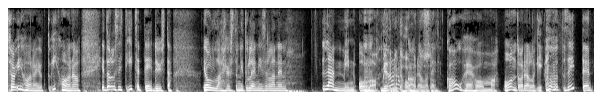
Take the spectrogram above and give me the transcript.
se on ihana juttu, ihanaa. Ja tuollaisista itse tehdyistä joululahjoista niin tulee niin sellainen lämmin olo. Mm, mieti, mikä homma tossa on. Kauhea homma, on todellakin. Mutta sitten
